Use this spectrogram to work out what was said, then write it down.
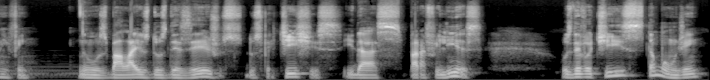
Enfim, nos balaios dos desejos, dos fetiches e das parafilias, os devotis estão onde, hein?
